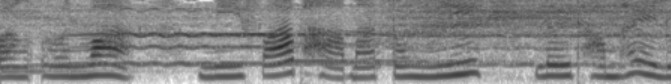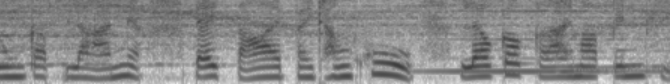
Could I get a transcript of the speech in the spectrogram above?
บังเอิญว่า มีฟ้าผ่ามาตรงนี้ เลยทำให้ลุงกับหลานเนี่ยได้ตายไปทั้งคู่ แล้วก็กลายมาเป็นผี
